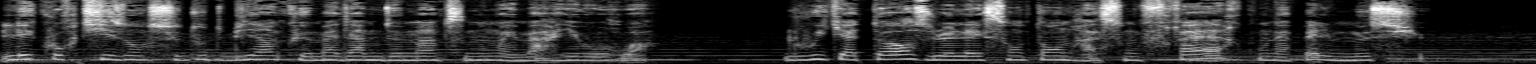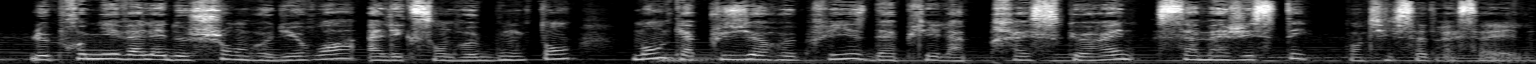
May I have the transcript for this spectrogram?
Les courtisans se doutent bien que Madame de Maintenon est mariée au roi. Louis XIV le laisse entendre à son frère qu'on appelle Monsieur. Le premier valet de chambre du roi, Alexandre Bontemps, manque à plusieurs reprises d'appeler la presque reine Sa Majesté quand il s'adresse à elle.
